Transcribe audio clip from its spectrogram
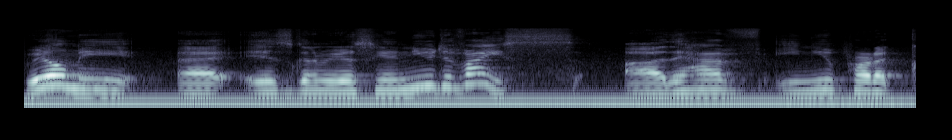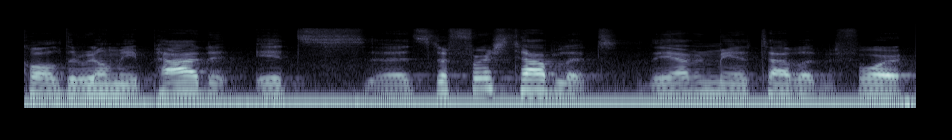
Realme uh, is going to be releasing a new device. Uh, they have a new product called the Realme Pad. It's uh, it's the first tablet. They haven't made a tablet before.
